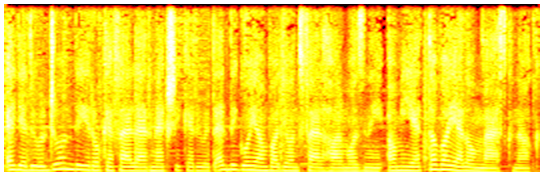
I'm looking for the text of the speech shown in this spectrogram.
Egyedül John D. Rockefellernek sikerült eddig olyan vagyont felhalmozni, amilyet tavaly Elon Musknak.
